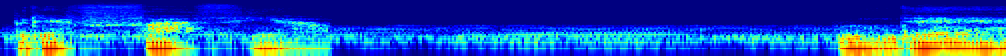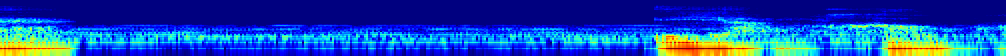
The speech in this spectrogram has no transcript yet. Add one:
Prefacio de Ian Howard.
